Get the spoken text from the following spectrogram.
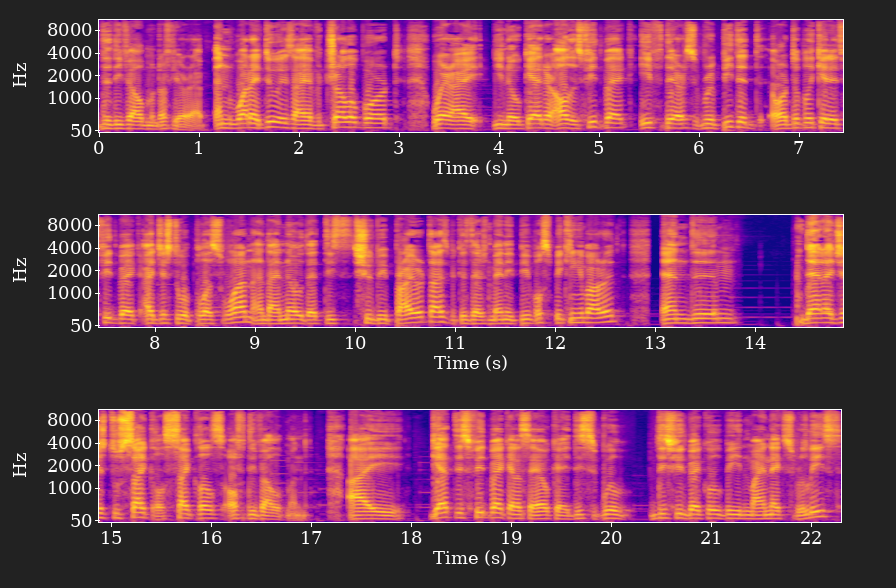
the development of your app. And what i do is i have a trello board where i you know gather all this feedback. If there's repeated or duplicated feedback i just do a plus one and i know that this should be prioritized because there's many people speaking about it. And um, then i just do cycles cycles of development. I get this feedback and i say okay this will this feedback will be in my next release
